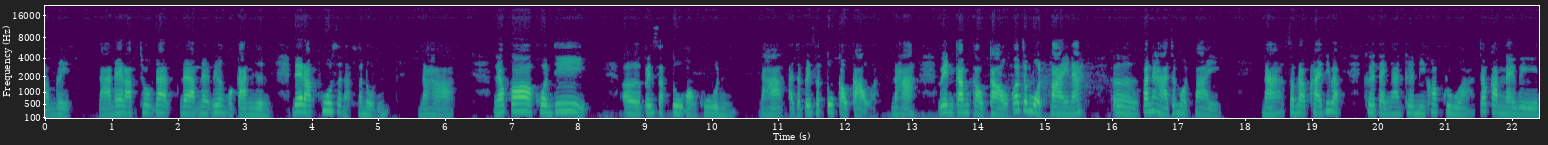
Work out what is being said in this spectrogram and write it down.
สำเร็จนะได้รับโชคได้ได้รับในเรื่องของการเงิน ได้รับผู้สนับสนุนนะคะ แล้วก็คนที่เออเป็นศัตรูของคุณนะคะอาจจะเป็นศัตรูเก่าๆอะนะคะเวรกรรมเก่าๆก็จะหมดไปนะเออปัญหาจะหมดไปนะสำหรับใครที่แบบ เคยแต่งงานเคยมีครอบครัว เจ้ากรรมนายเวร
